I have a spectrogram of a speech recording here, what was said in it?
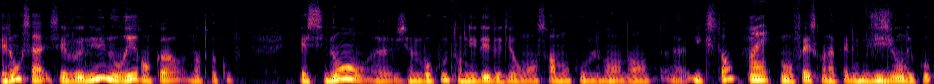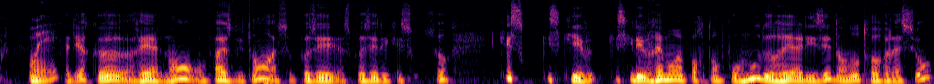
Et donc, ça c'est venu nourrir encore notre couple. Et sinon, euh, j'aime beaucoup ton idée de dire où en sera mon couple dans, dans, euh, X temps. Ouais, Nous, on fait ce qu'on appelle une vision du couple. ouais. C'est-à-dire que réellement, on passe du temps à se poser, à se poser des questions sur qu'est-ce qu'est-ce qui est, qu'est-ce qu'il est vraiment important pour nous de réaliser dans notre relation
